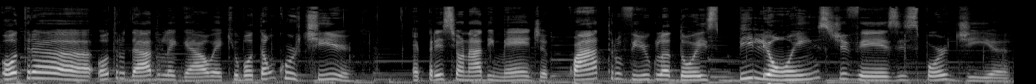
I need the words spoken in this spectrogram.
outra, outro dado legal é que o botão curtir é pressionado em média 4,2 bilhões de vezes por dia.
